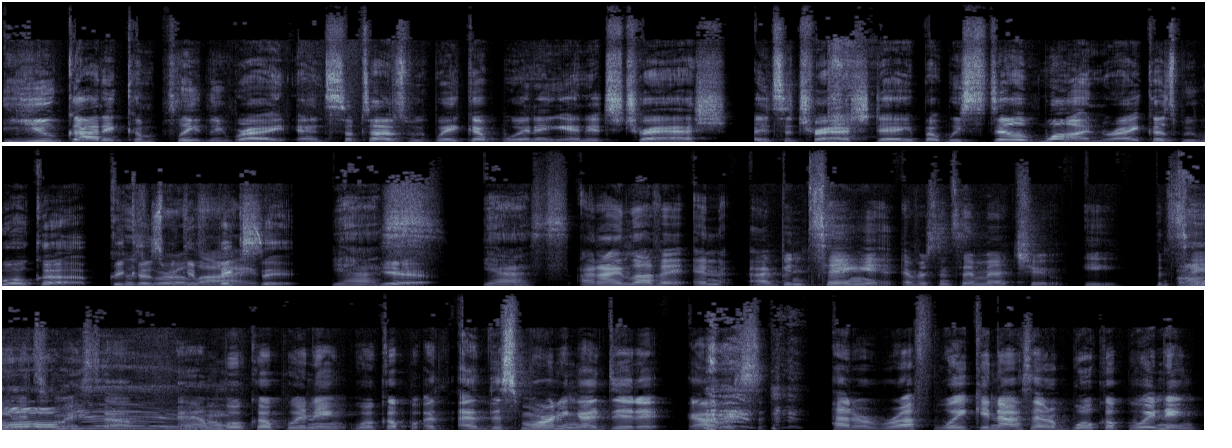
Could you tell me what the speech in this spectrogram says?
You got it completely right. And sometimes we wake up winning and it's trash. It's a trash day, but we still won, right? Because we woke up because we can fix it. Yes. Yeah. Yes. And I love it. And I've been saying it ever since I met you, E. Been saying it Oh, to myself. yay. And woke up winning. Woke up uh, this morning I did it. I was had a rough waking up. I said I woke up winning.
